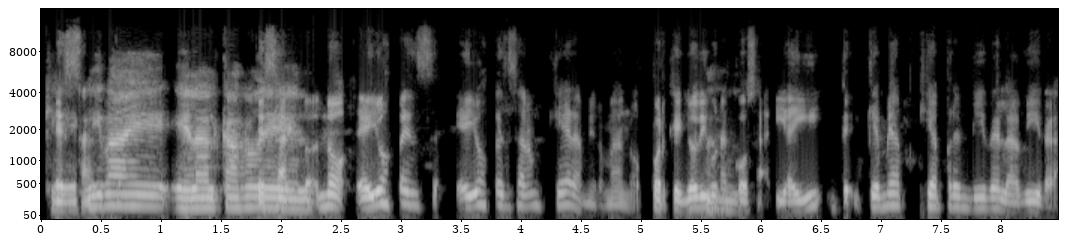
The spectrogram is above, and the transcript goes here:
que él iba eh, él al carro de Exacto. él. No, ellos, pens- ellos pensaron que era mi hermano, porque yo digo una cosa, y ahí, ¿qué, me, qué aprendí de la vida?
